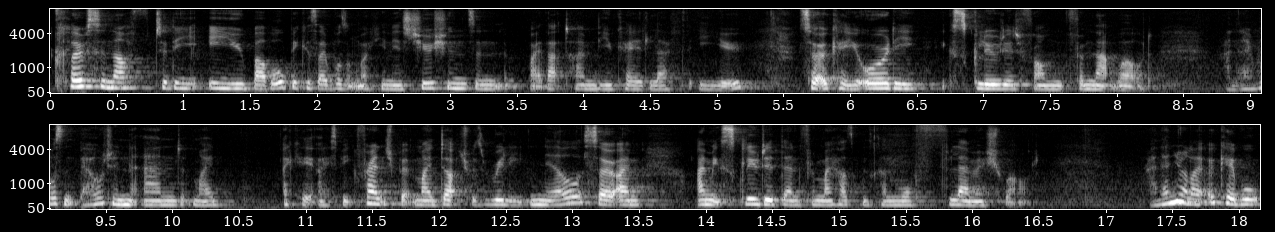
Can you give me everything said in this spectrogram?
close enough to the EU bubble because I wasn't working in institutions and by that time the UK had left the EU. So okay, you're already excluded from from that world. And I wasn't Belgian and my okay, I speak French, but my Dutch was really nil. So I'm I'm excluded then from my husband's kind of more Flemish world. And then you're like, okay, well,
